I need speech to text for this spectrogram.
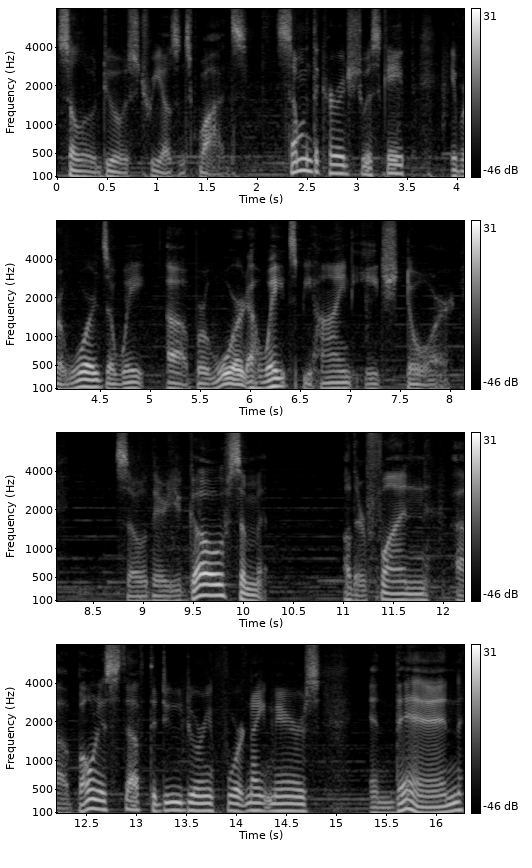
solo duos, trios, and squads. Summon the courage to escape. A rewards await uh, reward awaits behind each door. So there you go. Some other fun uh, bonus stuff to do during Fortnitemares, and then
